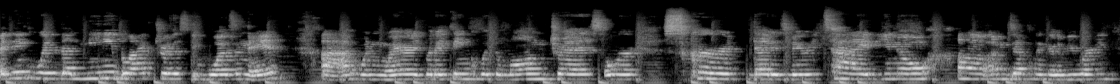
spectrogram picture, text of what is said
I think with that mini black dress, it wasn't it. Uh, I wouldn't wear it, but I think with the long dress or skirt that is very tight, you know, uh, I'm definitely to be wearing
